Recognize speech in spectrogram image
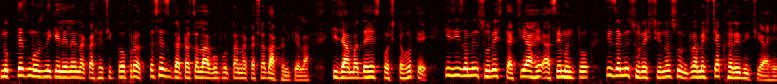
नुकतेच मोजणी केलेल्या नकाशाची कप्रत तसेच गटाचा लागूपुरता नकाशा दाखल केला. की ज्यामध्ये हे स्पष्ट होते की जी जमीन सुरेश त्याची आहे असे म्हणतो ती जमीन सुरेशची नसून रमेशच्या खरेदीची आहे.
